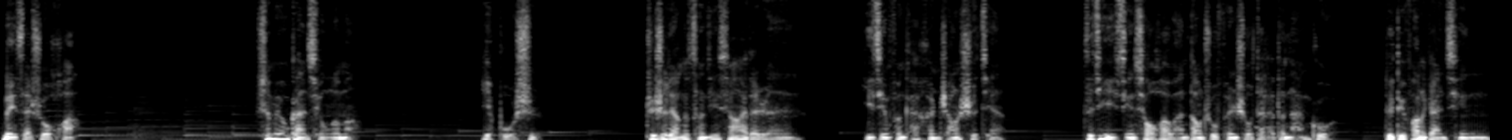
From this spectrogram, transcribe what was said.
没再说话。是没有感情了吗？也不是，只是两个曾经相爱的人，已经分开很长时间，自己已经消化完当初分手带来的难过，对对方的感情，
